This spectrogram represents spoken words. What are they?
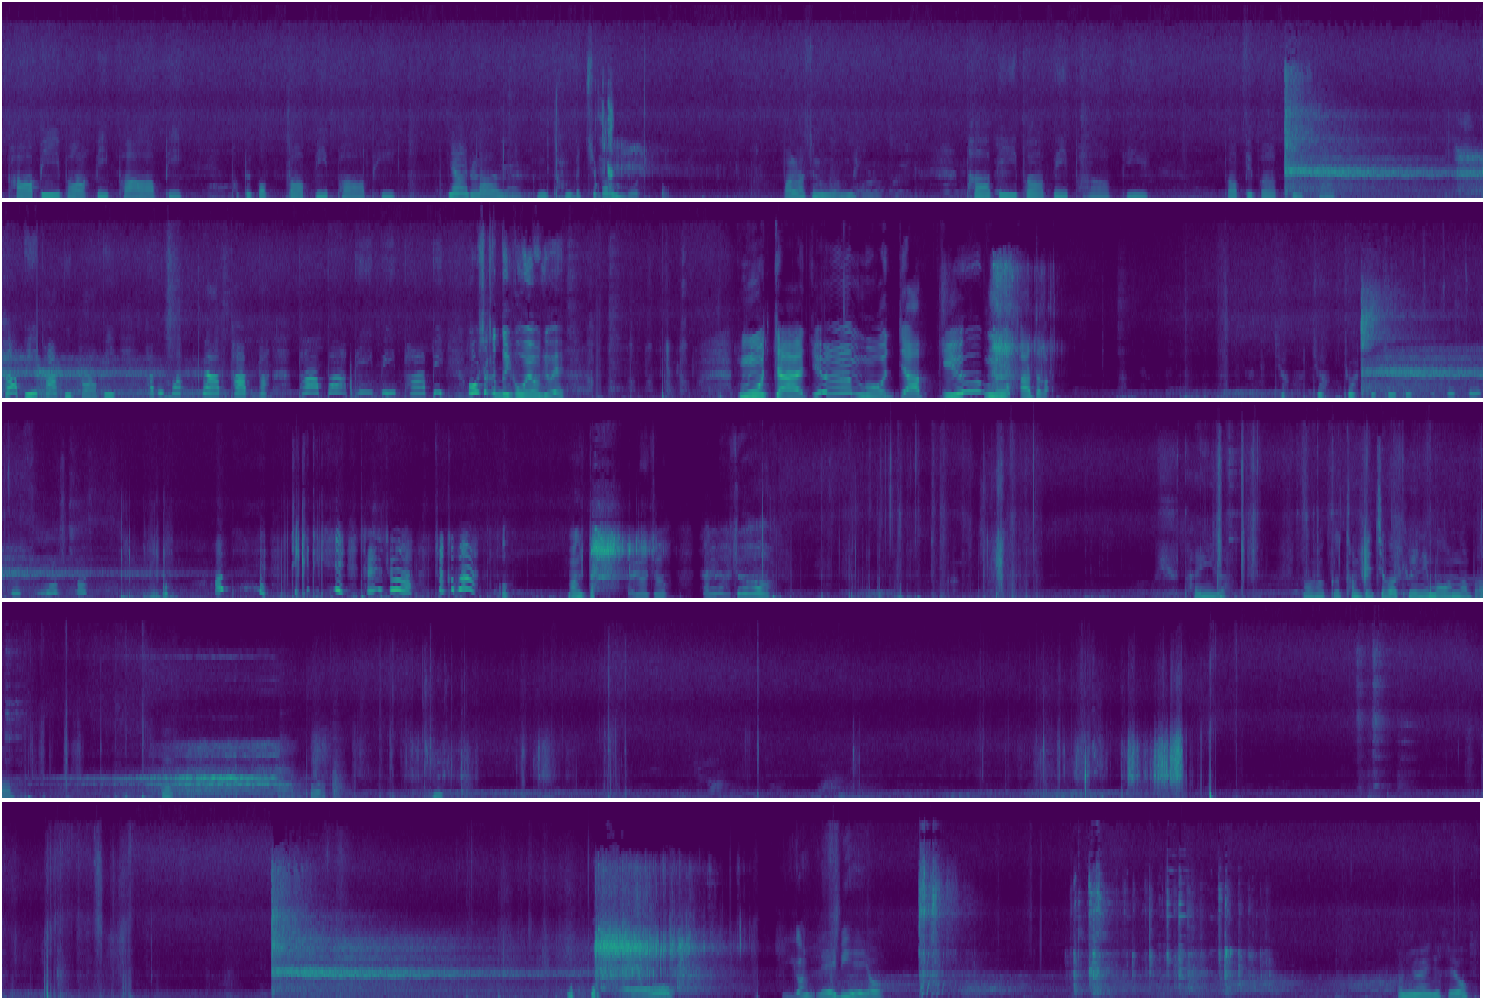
파피, 파피, 파피. 파피, 파피, 파피. 야, 일라, 일라. 근데 담배치고는 뭐야? 어? 말라지는 거였네. 파비, 파비, 파비. 파비, 파비, 파비. 파비, 파비, 파비. 파비, 파비, 파비, 파비, 파비, 파비. 어, 잠깐, 너 이거 왜 여기 왜? 못 잡쥬, 못 잡쥬, 못. 아, 잠깐. 뛰어, 뛰어, 뛰어, 망했다. 살려줘. 살려줘. 휴 다행이다. 아그 단백질밥 괜히 먹었나봐. 어? 뭐야? 재밌겠다 이건 랩이에요. 안녕히 계세요.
